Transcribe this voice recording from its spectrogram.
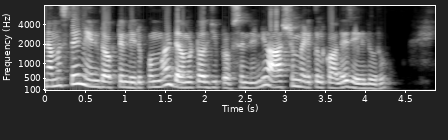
నమస్తే నేను doctor Nirupama dermatology professor అండి ఆశ్రమ్ మెడికల్ కాలేజ్ ఏలూరు.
